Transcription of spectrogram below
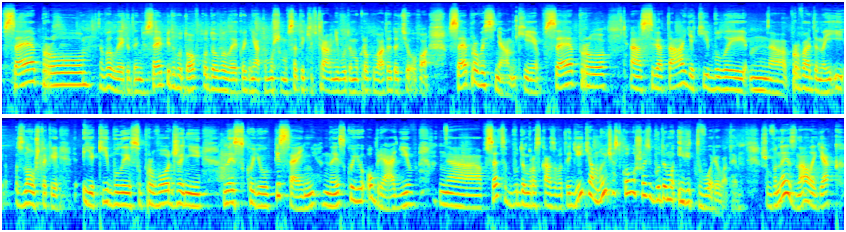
Все про Великдень, все підготовку до Великодня, тому що ми все-таки в травні будемо крокувати до цього. Все про веснянки, все про е, свята, які були е, проведені, і знову ж таки, які були супроводжені низкою пісень, низкою обрядів. Е, Все це будемо розказувати дітям. Ну і частково щось будемо і відтворювати, щоб вони знали, як.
